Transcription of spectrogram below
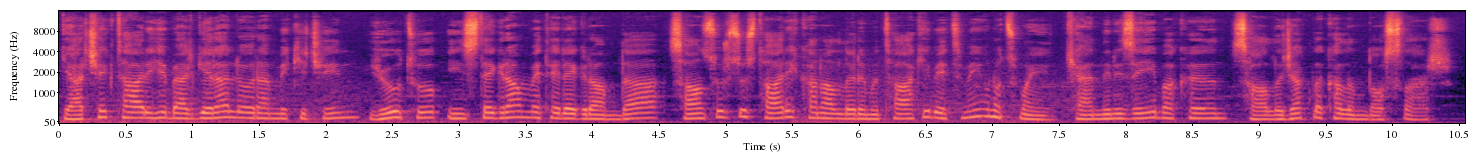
Gerçek tarihi belgelerle öğrenmek için YouTube, Instagram ve Telegram'da sansürsüz tarih kanallarımı takip etmeyi unutmayın. Kendinize iyi bakın, sağlıcakla kalın dostlar.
